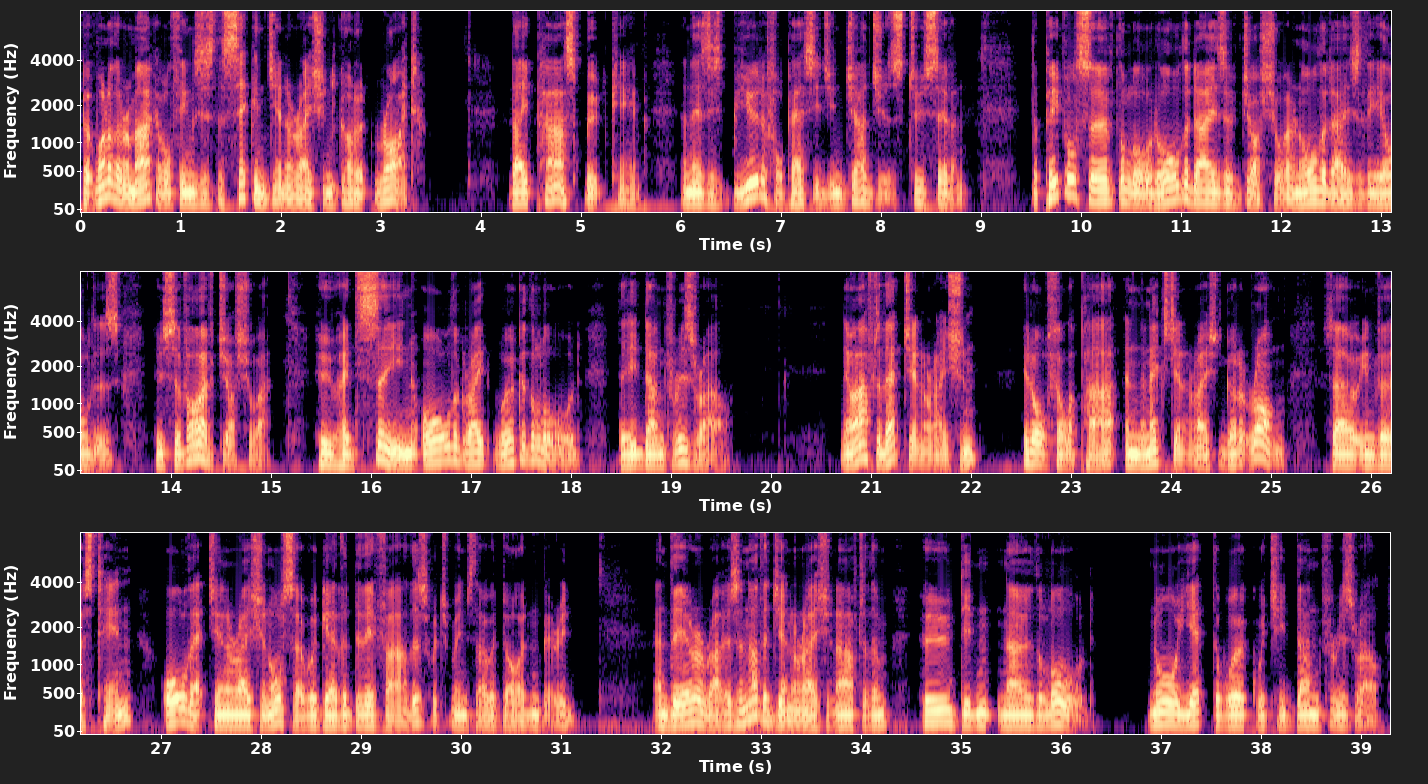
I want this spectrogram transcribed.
But one of the remarkable things is the second generation got it right. They passed boot camp. And there's this beautiful passage in Judges 2 7. The people served the Lord all the days of Joshua and all the days of the elders who survived Joshua, who had seen all the great work of the Lord that he'd done for Israel. Now, after that generation, it all fell apart and the next generation got it wrong. So in verse 10, all that generation also were gathered to their fathers, which means they were died and buried. And there arose another generation after them who didn't know the Lord, nor yet the work which he'd done for Israel.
